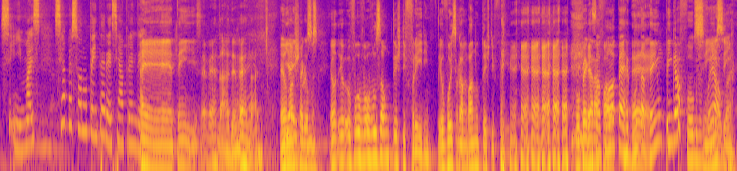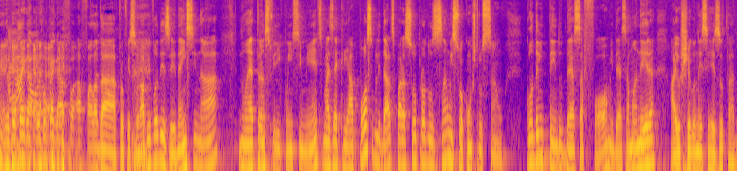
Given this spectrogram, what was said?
Sim, mas se a pessoa não tem interesse em aprender, É, tem isso, é verdade, é verdade. É, E nós aí, chegamos. professor? Eu, eu vou, vou usar um texto de Freire. Eu vou escapar no texto de Freire. Vou pegar Essa a foi fala- uma pergunta É. bem um pinga-fogo, não sim, foi, Alba? sim. Eu Ah, vou eu pegar, adoro. eu vou pegar a, fa- a fala da professora Alba e vou dizer, né? Ensinar não é transferir conhecimentos, mas é criar possibilidades para a sua produção e sua construção. Quando eu entendo dessa forma e dessa maneira, aí eu chego nesse resultado.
